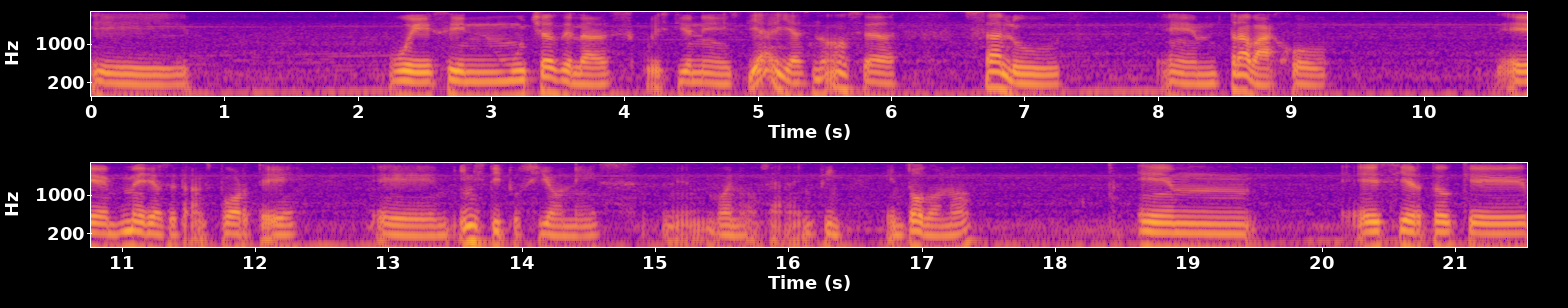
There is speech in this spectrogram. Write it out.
eh, pues en muchas de las cuestiones diarias, ¿no? O sea, salud, em, trabajo, eh, medios de transporte, eh, instituciones, eh, bueno, o sea, en fin, en todo, ¿no? Em, es cierto que,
